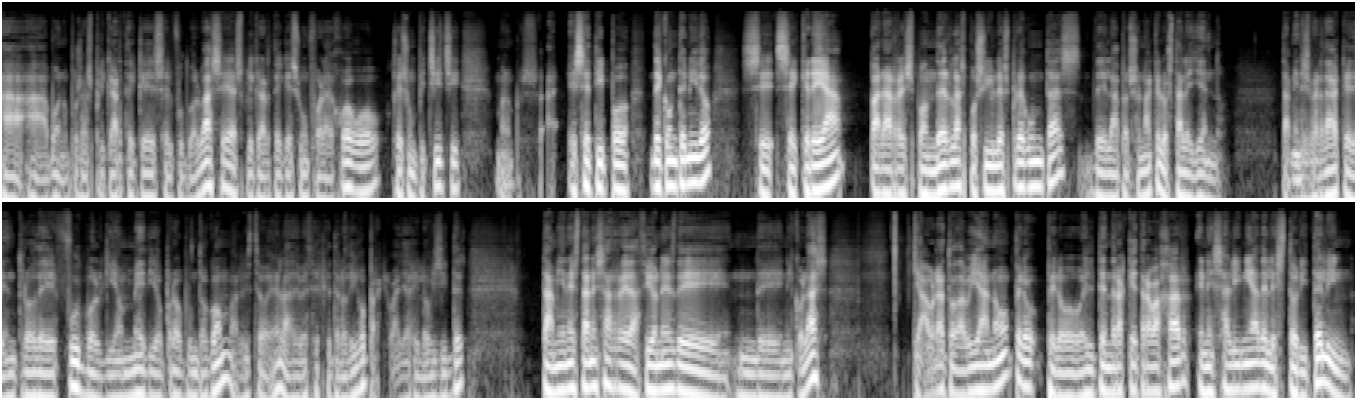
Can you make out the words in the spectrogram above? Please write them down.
A, a, bueno, pues a explicarte qué es el fútbol base, a explicarte qué es un fuera de juego, qué es un pichichi. Bueno, pues ese tipo de contenido se, se crea para responder las posibles preguntas de la persona que lo está leyendo. También es verdad que dentro de fútbol-mediopro.com, has visto eh, la de veces que te lo digo para que vayas y lo visites, también están esas redacciones de, de Nicolás, que ahora todavía no, pero, pero él tendrá que trabajar en esa línea del storytelling.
